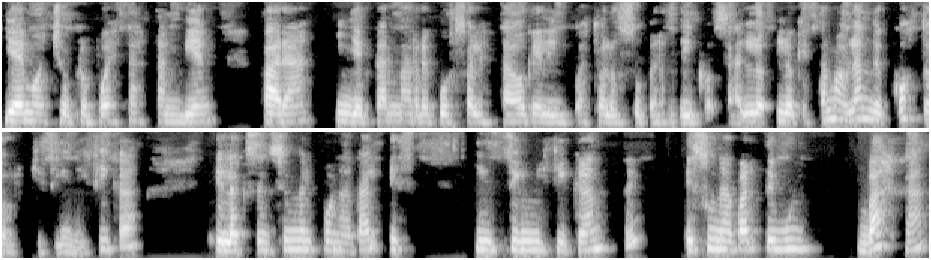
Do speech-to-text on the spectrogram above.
ya hemos hecho propuestas también para inyectar más recursos al Estado que el impuesto a los super ricos. O sea, lo, que estamos hablando de costos, que significa la exención del ponatal, es insignificante, es una parte muy baja,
